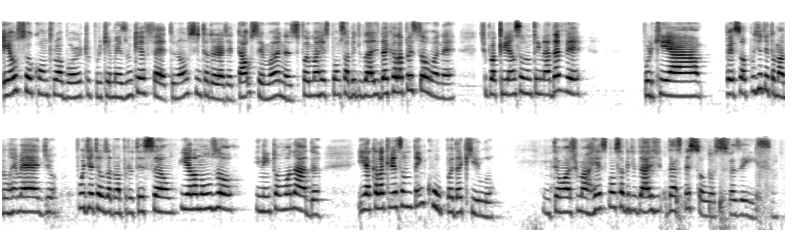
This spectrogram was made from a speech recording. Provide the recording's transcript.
eu sou contra o aborto porque, mesmo que o feto não sinta dor até tal semanas, foi uma responsabilidade daquela pessoa, né? Tipo, a criança não tem nada a ver. Porque a pessoa podia ter tomado um remédio, podia ter usado uma proteção e ela não usou e nem tomou nada. E aquela criança não tem culpa daquilo. Então, eu acho uma responsabilidade das pessoas fazer isso.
